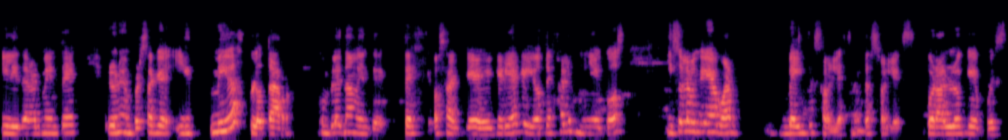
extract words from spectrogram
y literalmente era una empresa que me iba a explotar completamente. o sea, que quería que yo teja los muñecos y solamente iba a pagar 20 soles, 30 soles, por algo que pues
